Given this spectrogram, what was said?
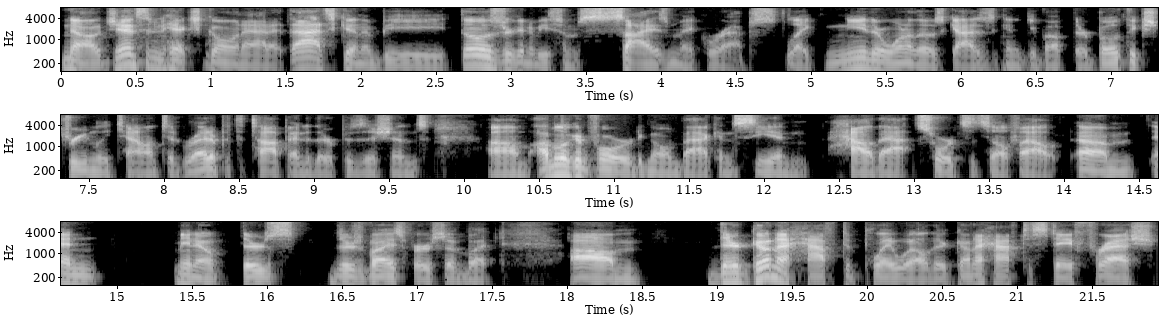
no, Jensen and Hicks going at it. That's going to be, those are going to be some seismic reps. Like neither one of those guys is going to give up. They're both extremely talented, right up at the top end of their positions. Um, I'm looking forward to going back and seeing how that sorts itself out. Um, and, you know, there's, there's vice versa, but um, they're going to have to play well. They're going to have to stay fresh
